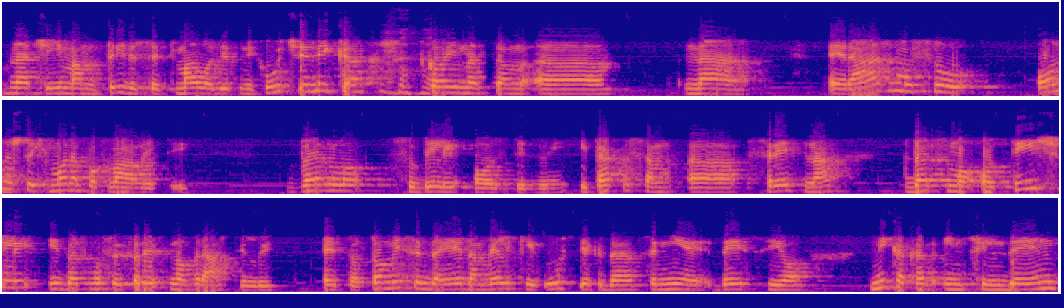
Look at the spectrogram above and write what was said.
Znači imam 30 maloljetnih učenika s kojima sam na Erasmusu. Ono što ih moram pohvaliti, vrlo su bili ozbiljni i tako sam sretna da smo otišli i da smo se sretno vratili. Eto, to mislim da je jedan veliki uspjeh da se nije desio nikakav incident,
